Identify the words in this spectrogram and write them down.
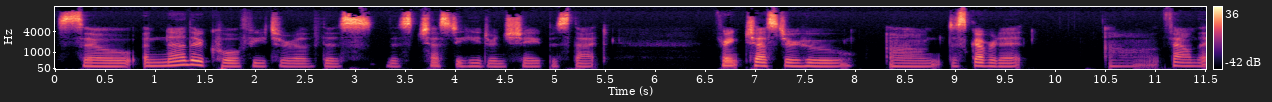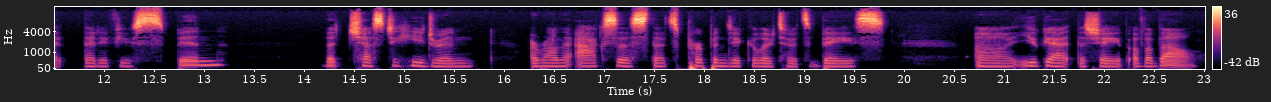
So another cool feature of this this chestahedron shape is that Frank Chester, who um, discovered it, uh, found that that if you spin the chestahedron around the axis that's perpendicular to its base, uh, you get the shape of a bell.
